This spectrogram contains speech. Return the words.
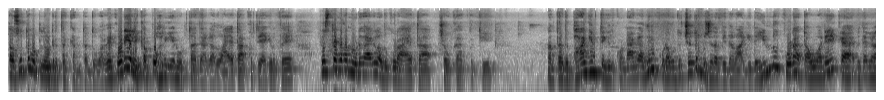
ತಾವು ಸುತ್ತಮುತ್ತಲು ನೋಡಿರ್ತಕ್ಕಂಥದ್ದು ವರ್ಗಕೋಡಿಯಲ್ಲಿ ಕಪ್ಪು ಹಲಿಗೆ ನೋಡ್ತಾ ಇದ್ದಾಗ ಅದು ಆಯತಾಕೃತಿಯಾಗಿರುತ್ತೆ ಪುಸ್ತಕವನ್ನು ನೋಡಿದಾಗಲೂ ಅದು ಕೂಡ ಆಯತ, ಚೌಕಾಕೃತಿ, ನಂತರ ಬಾಗಿಲು ತೆಗೆದುಕೊಂಡಾಗ ಅದೂ ಕೂಡ ಒಂದು ಚತುರ್ಭುಜದ ವಿಧವಾಗಿದೆ. ಇನ್ನೂ ಕೂಡ ತಾವು ಅನೇಕ ವಿಧಗಳ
